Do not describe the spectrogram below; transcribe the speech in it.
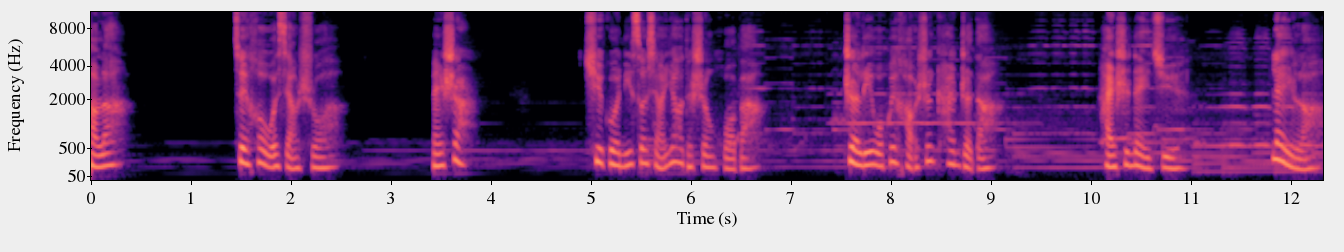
好了，最后我想说，没事儿，去过你所想要的生活吧，这里我会好生看着的。还是那句，累了，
